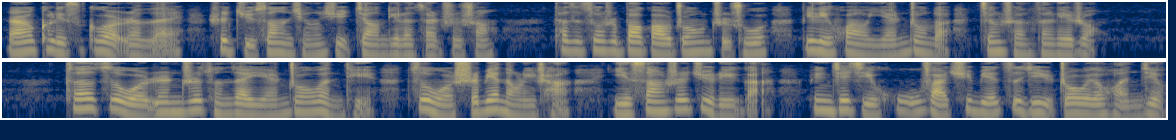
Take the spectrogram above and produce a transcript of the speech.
然而，克里斯科尔认为是沮丧的情绪降低了他的智商。他在测试报告中指出，比利患有严重的精神分裂症，他的自我认知存在严重问题，自我识别能力差，已丧失距离感。并且几乎无法区别自己与周围的环境。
